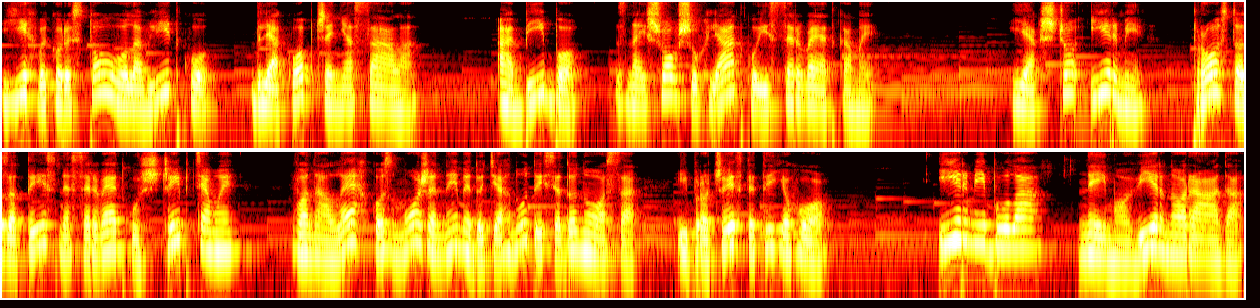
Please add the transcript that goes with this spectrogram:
їх використовувала влітку для копчення сала, а Бібо знайшов шухлядку із серветками. Якщо Ірмі просто затисне серветку щипцями, вона легко зможе ними дотягнутися до носа і прочистити його. Ірмі була неймовірно рада.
